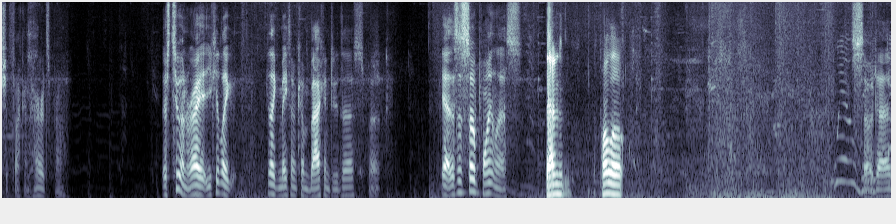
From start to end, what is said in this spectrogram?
Shit fucking hurts, bro. There's two and right. You could like, you could, like make them come back and do this, but yeah, this is so pointless. Then Polo. Will So they dead.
